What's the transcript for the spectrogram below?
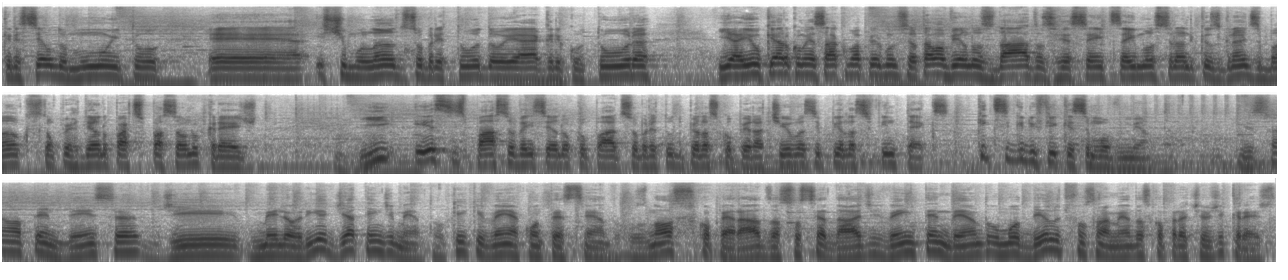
crescendo muito, é, estimulando sobretudo a agricultura. E aí eu quero começar com uma pergunta. Você estava vendo os dados recentes aí mostrando que os grandes bancos estão perdendo participação no crédito. E esse espaço vem sendo ocupado sobretudo pelas cooperativas e pelas fintechs. O que, que significa esse movimento? Isso é uma tendência de melhoria de atendimento. O que, que vem acontecendo? Os nossos cooperados, a sociedade, vem entendendo o modelo de funcionamento das cooperativas de crédito.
